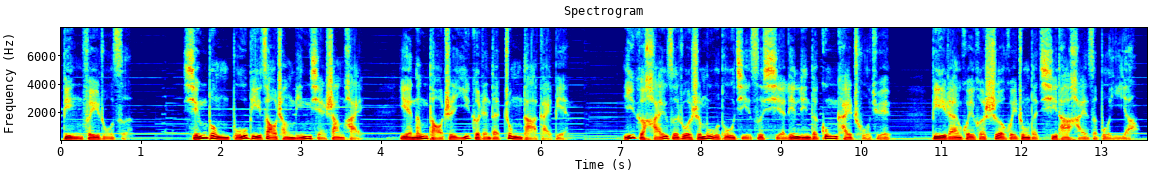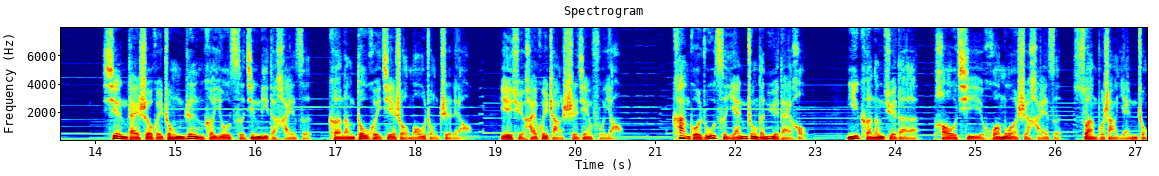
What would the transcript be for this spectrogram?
并非如此。行动不必造成明显伤害，也能导致一个人的重大改变。一个孩子若是目睹几次血淋淋的公开处决，必然会和社会中的其他孩子不一样。现代社会中任何有此经历的孩子，可能都会接受某种治疗。也许还会长时间服药。看过如此严重的虐待后，你可能觉得抛弃或漠视孩子算不上严重，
